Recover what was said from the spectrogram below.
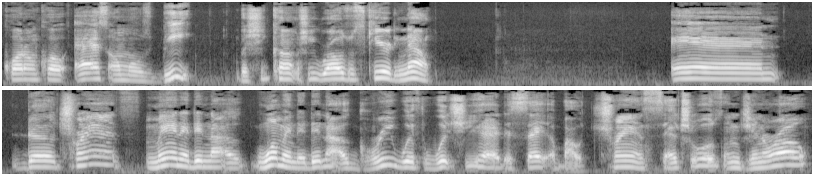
quote unquote ass almost beat. But she come she rose with security now. And the trans man that did not woman that did not agree with what she had to say about transsexuals in general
